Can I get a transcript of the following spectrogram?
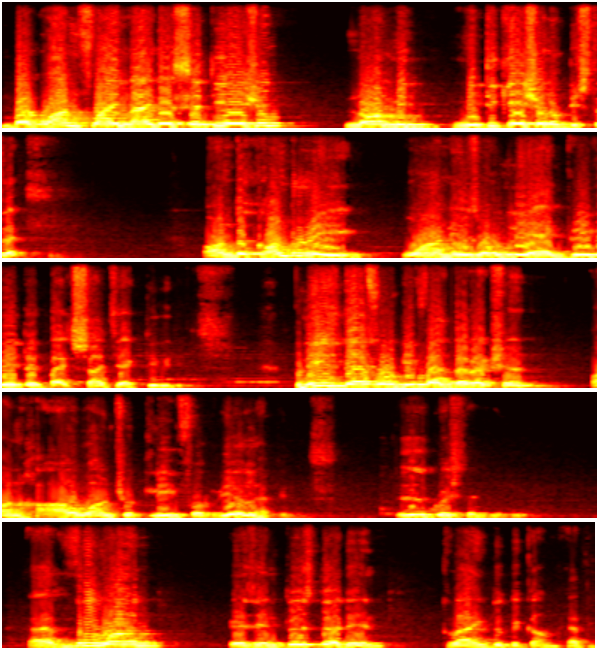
But one finds neither satiation nor mit- mitigation of distress. On the contrary, one is only aggravated by such activities. Please therefore give us direction on how one should live for real happiness. This is a question. Everyone is interested in trying to become happy.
